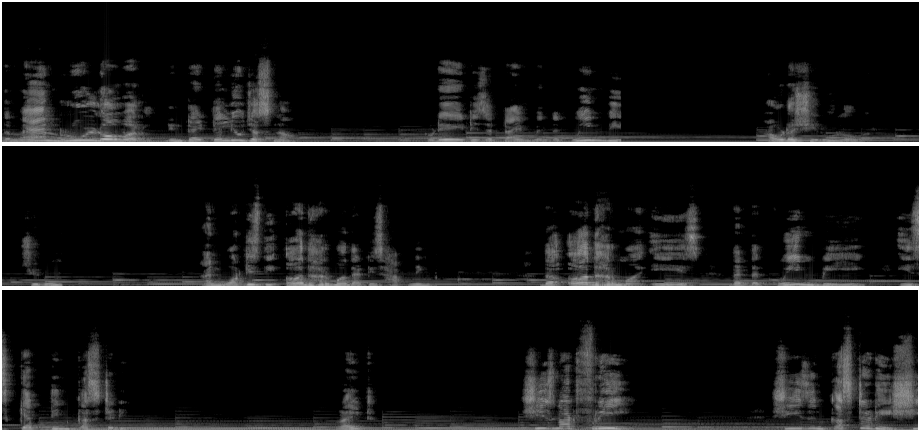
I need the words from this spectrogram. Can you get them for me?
the man ruled over. Didn't I tell you just now? Today it is a time when the queen bee. How does she rule over? She rules. And what is the adharma that is happening? The adharma is that the queen bee is kept in custody. Right? She is not free. She is in custody. She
